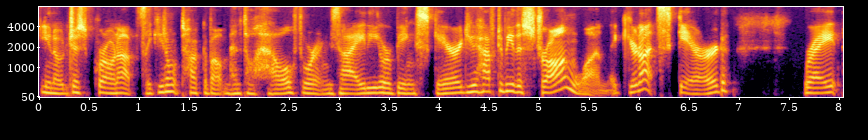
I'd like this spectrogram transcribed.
you know, just grown up, it's like you don't talk about mental health or anxiety or being scared. You have to be the strong one. Like you're not scared, right?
